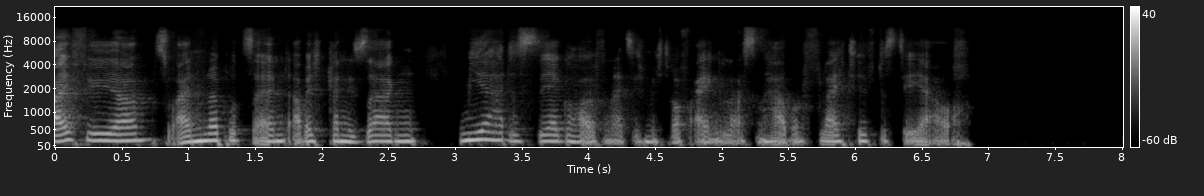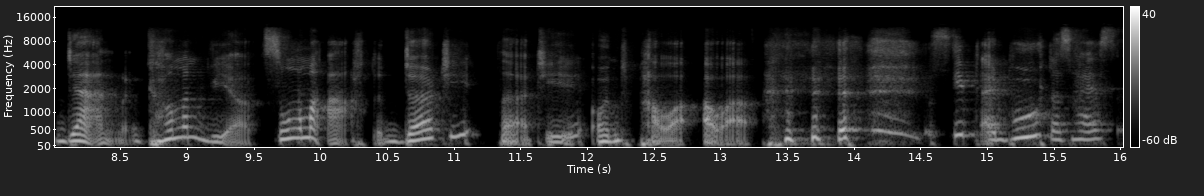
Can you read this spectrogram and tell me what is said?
I feel ja zu 100 Prozent, aber ich kann dir sagen, mir hat es sehr geholfen, als ich mich darauf eingelassen habe und vielleicht hilft es dir ja auch. Dann kommen wir zu Nummer 8, Dirty 30 und Power Hour. es gibt ein Buch, das heißt,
